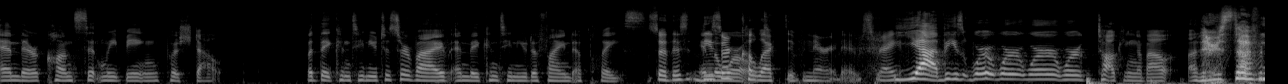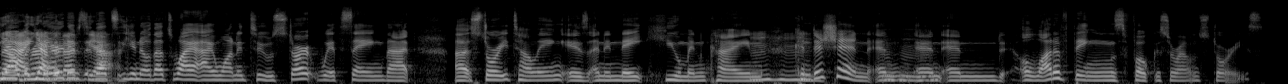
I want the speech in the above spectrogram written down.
and they're constantly being pushed out. But they continue to survive and they continue to find a place. so this these the are world. collective narratives, right? Yeah, these we're we're we're we're talking about other stuff now. Yeah, but yeah, narratives. that's- That's, yeah. you know that's why I wanted to start with saying that uh, storytelling is an innate humankind Mm-hmm. condition, and and and a lot of things focus around stories.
